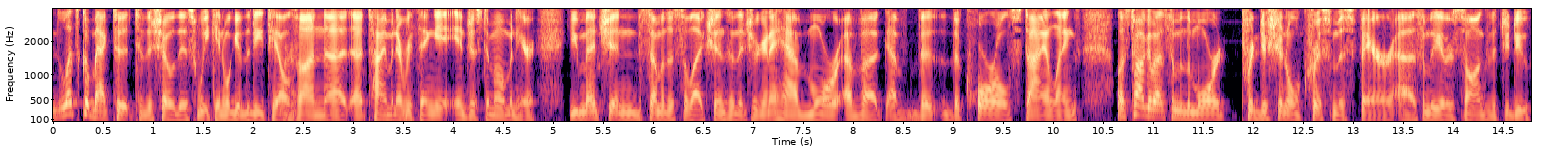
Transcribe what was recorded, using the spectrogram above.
let's go back to, to the show this weekend. We'll give the details right. on uh, uh, time and everything in just a moment here. You mentioned some of the selections and that you're going to have more of, a, of the the choral stylings. Let's talk about some of the more traditional Christmas fare. Uh, some of the other songs that you do,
